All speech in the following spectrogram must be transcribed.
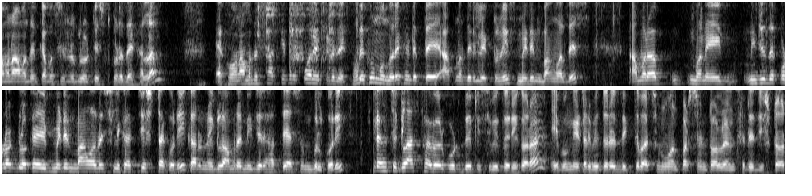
আমরা আমাদের ক্যাপাসিটারগুলো টেস্ট করে দেখালাম। এখন আমাদের সার্কিটের কোয়ালিটিটা দেখুন। দেখুন বন্ধুরা, এখানটাতে আপনাদের ইলেকট্রনিক্স মেড ইন বাংলাদেশ আমরা মানে নিজেদের প্রোডাক্টগুলোকে মেড ইন বাংলাদেশ লেখার চেষ্টা করি, কারণ এগুলো আমরা নিজের হাতে অ্যাসেম্বল করি। এটা হচ্ছে গ্লাস ফাইবার বোর্ড দিয়ে পিসিবি তৈরি করা এবং এটার ভিতরে দেখতে পাচ্ছেন ওয়ান পার্সেন্ট টলারেন্স রেজিস্টর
